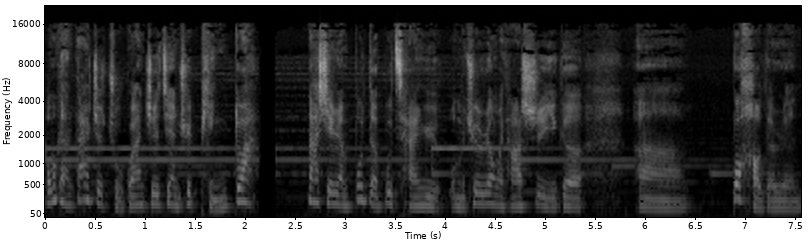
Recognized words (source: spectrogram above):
我们可能带着主观之见去评断那些人不得不参与，我们却认为他是一个呃不好的人，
